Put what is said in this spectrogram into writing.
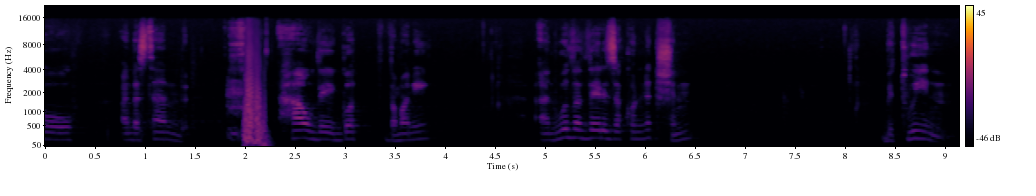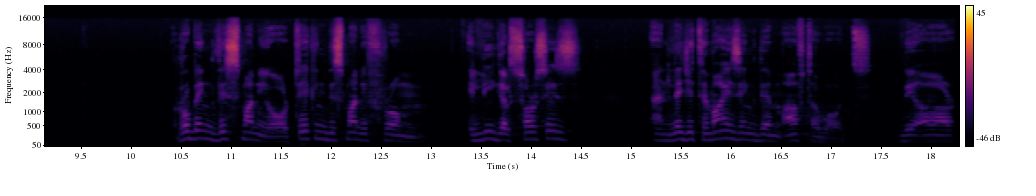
to understand how they got the money and whether there is a connection between robbing this money or taking this money from illegal sources and legitimizing them afterwards. They are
